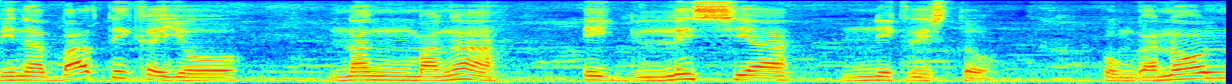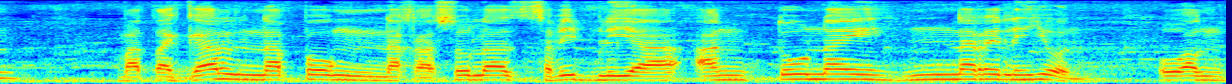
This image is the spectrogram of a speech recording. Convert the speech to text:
Binabati kayo ng mga iglesia ni Kristo. Kung ganon matagal na pong nakasulat sa Biblia ang tunay na relihiyon o ang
